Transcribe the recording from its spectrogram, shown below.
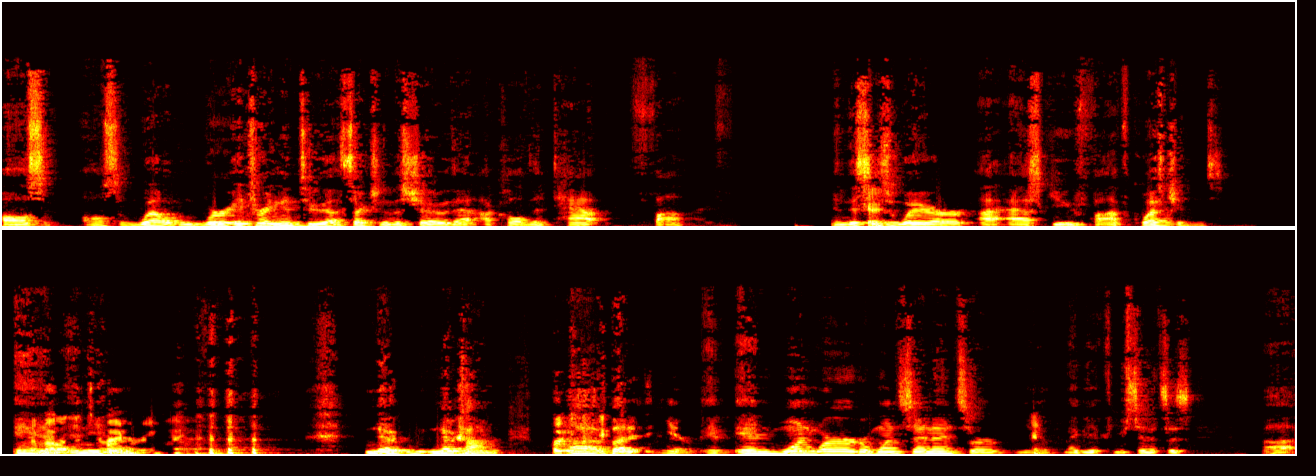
Awesome, awesome. Well, we're entering into a section of the show that I call the Tap Five, and this okay. is where I ask you five questions. And, and either, No, no timer. okay. uh, but you know, if, in one word or one sentence, or you know, maybe a few sentences, uh,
